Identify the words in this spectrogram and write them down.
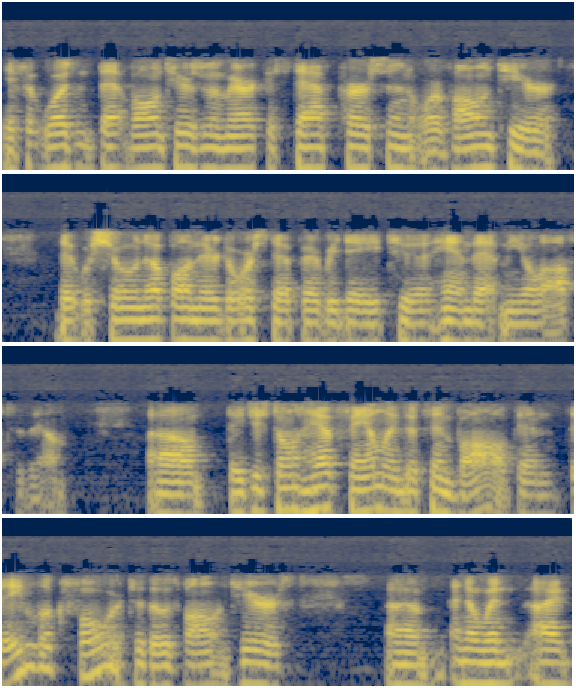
if it wasn't that Volunteers of America staff person or volunteer that was showing up on their doorstep every day to hand that meal off to them. Um, they just don't have family that's involved, and they look forward to those volunteers. Um, I know when I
